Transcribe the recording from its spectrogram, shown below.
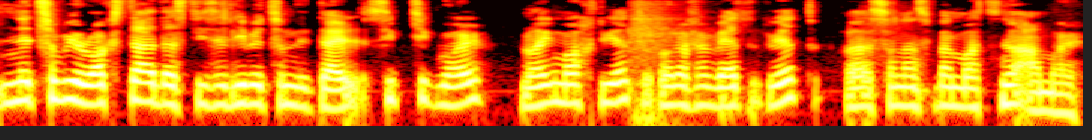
nicht so wie Rockstar, dass diese Liebe zum Detail 70 Mal neu gemacht wird oder verwertet wird, äh, sondern man macht es nur einmal.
